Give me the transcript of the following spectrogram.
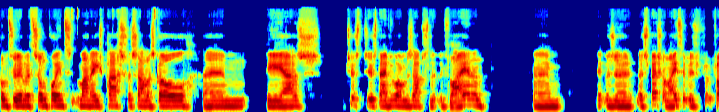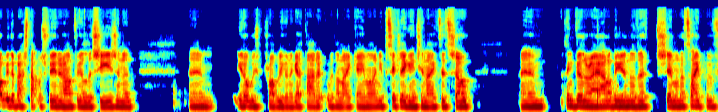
come to him at some point. Managed pass for Salah's goal. Um, Diaz, just just everyone was absolutely flying, and um, it was a, a, special night. It was probably the best atmosphere at Anfield this season, and um, you're always probably going to get that with a night game on you, particularly against United. So um, I think Villarreal will be another similar type of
